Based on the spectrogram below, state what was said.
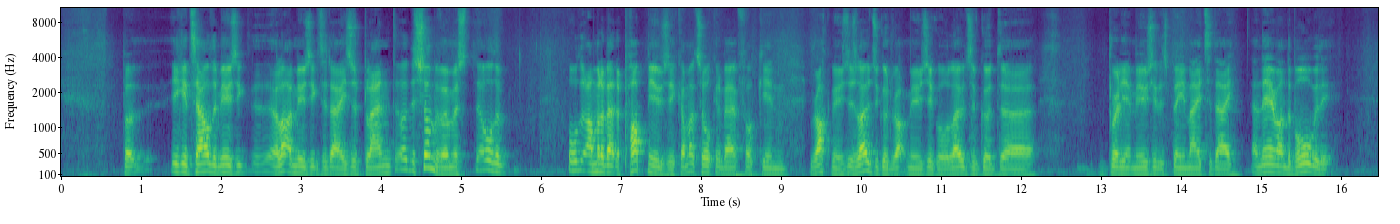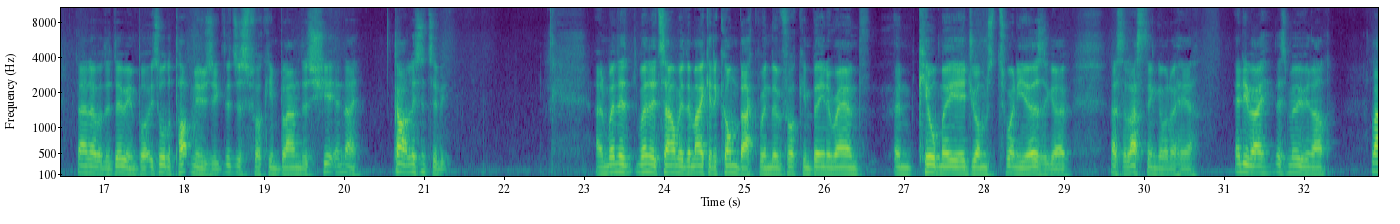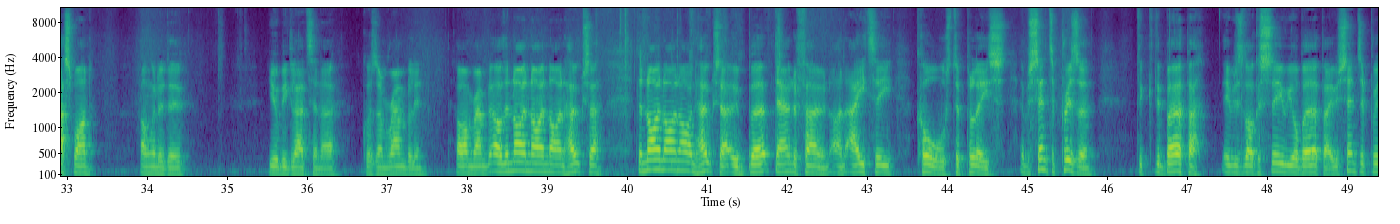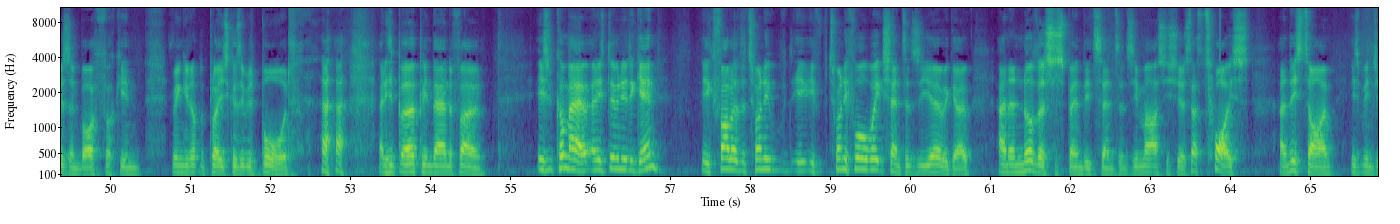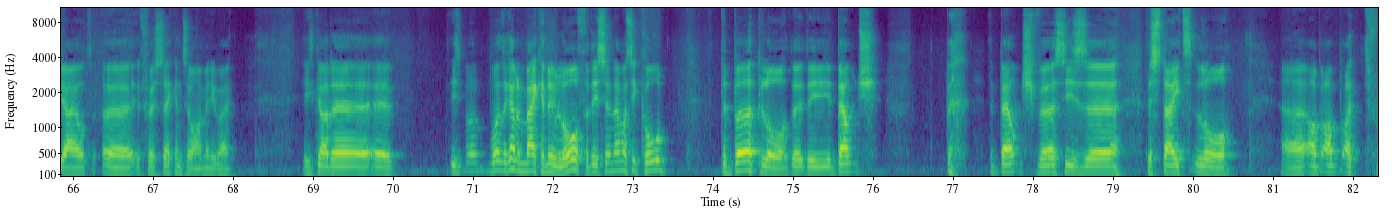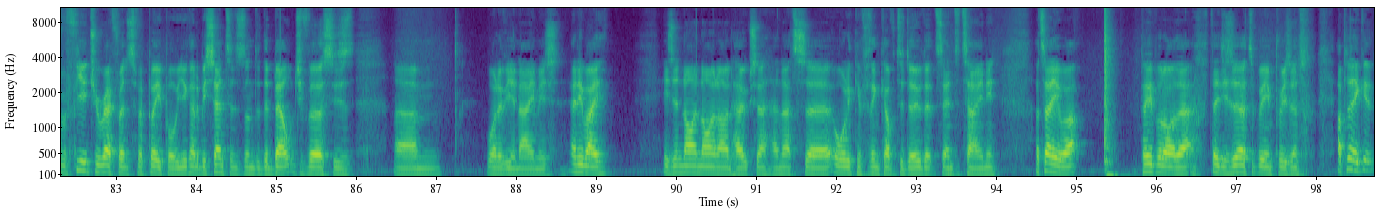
But you can tell the music, a lot of music today is just bland. Oh, some of them are all the. All the, I'm not about the pop music. I'm not talking about fucking rock music. There's loads of good rock music or loads of good, uh, brilliant music that's being made today, and they're on the ball with it. Don't know what they're doing, but it's all the pop music. They're just fucking bland as shit, aren't they? Can't listen to it. And when they when they tell me they're making a comeback when they've fucking been around and killed my eardrums twenty years ago, that's the last thing I want to hear. Anyway, let's moving on. Last one I'm going to do. You'll be glad to know because I'm rambling. Oh, I'm rambling. Oh, the 999 hoaxer. The 999 hoaxer who burped down the phone on 80 calls to police and was sent to prison. The, the burper It was like a serial burper. He was sent to prison by fucking ringing up the police because he was bored, and he's burping down the phone. He's come out and he's doing it again. He followed the 20, 24 week sentence a year ago and another suspended sentence in March this that's twice, and this time he's been jailed uh, for a second time anyway. He's got a. a he's, well, they're going to make a new law for this, and what's it called? The burp law, the the belch the Belch versus uh, the state law. Uh, I, I, for future reference for people, you're going to be sentenced under the Belch versus um, whatever your name is. Anyway, he's a 999 hoaxer, and that's uh, all he can think of to do that's entertaining. I'll tell you what, people like that, they deserve to be in prison. I think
